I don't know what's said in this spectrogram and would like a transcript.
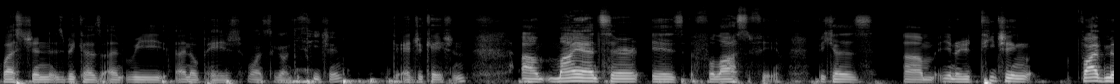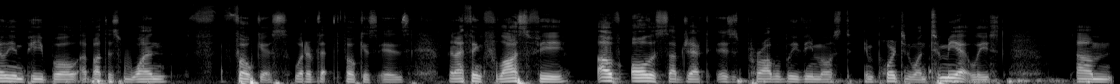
question is because I, we I know Paige wants to go into teaching, into education. Um, my answer is philosophy because um, you know you're teaching five million people about this one f- focus, whatever that focus is, and I think philosophy of all the subject is probably the most important one to me at least, um,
